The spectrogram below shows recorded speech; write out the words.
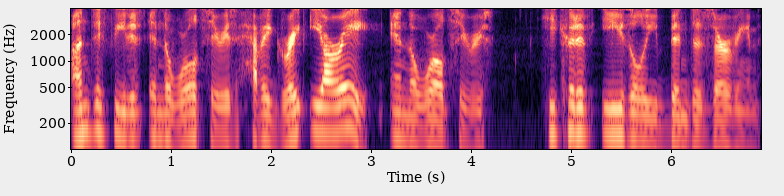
undefeated in the World Series, have a great ERA in the World Series, he could have easily been deserving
